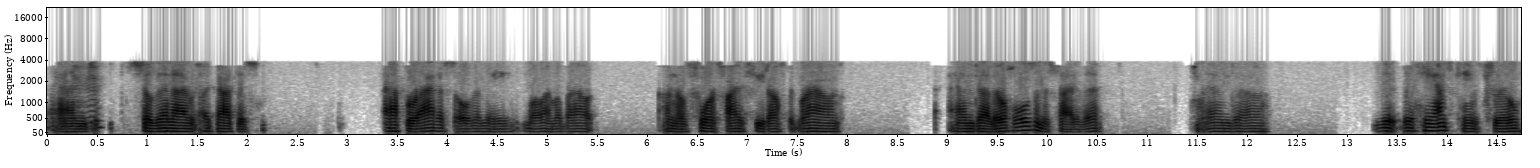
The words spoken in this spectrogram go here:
And Mhm. So then I, I got this apparatus over me while I'm about, I don't know, four or five feet off the ground. And uh, there were holes in the side of it. And uh, the, the hands came through.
